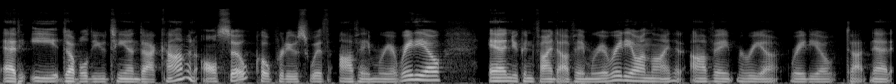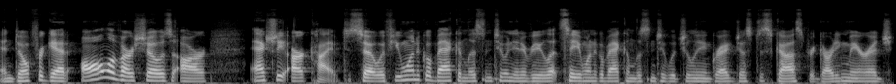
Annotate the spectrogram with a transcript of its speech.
at EWTN.com and also co produced with Ave Maria Radio. And you can find Ave Maria Radio online at AveMariaRadio.net. And don't forget, all of our shows are actually archived. So if you want to go back and listen to an interview, let's say you want to go back and listen to what Julie and Greg just discussed regarding marriage,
